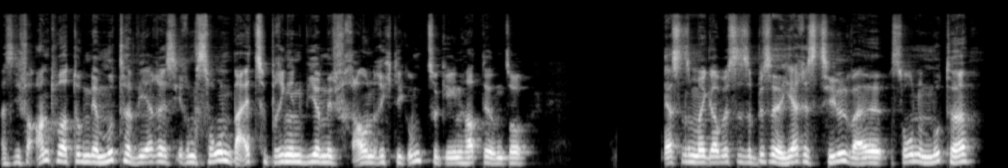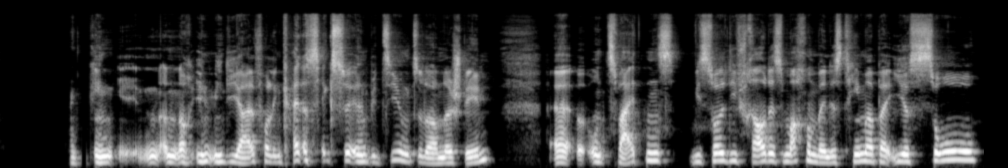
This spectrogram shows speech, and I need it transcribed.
also die Verantwortung der Mutter wäre es, ihrem Sohn beizubringen, wie er mit Frauen richtig umzugehen hatte und so. Erstens mal, glaube ich, ist das ein bisschen ein hehres Ziel, weil Sohn und Mutter in, in, noch im Idealfall in keiner sexuellen Beziehung zueinander stehen. Äh, und zweitens, wie soll die Frau das machen, wenn das Thema bei ihr so,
